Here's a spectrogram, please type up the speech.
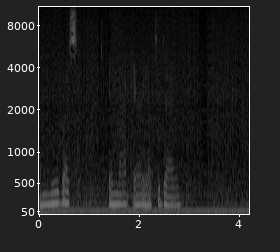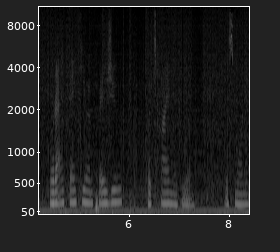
and move us in that area today. Lord, I thank you and praise you for time with you this morning.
